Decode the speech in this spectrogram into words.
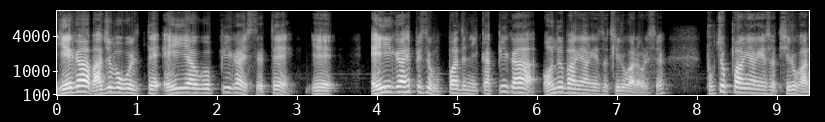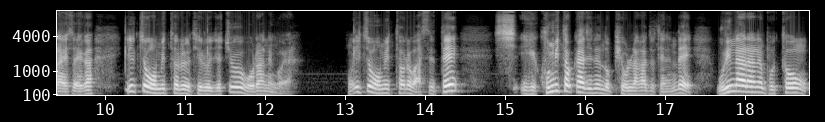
얘가 마주보고 있을 때 A하고 B가 있을 때, 얘 A가 햇빛을 못 받으니까 B가 어느 방향에서 뒤로 가라고 그랬어요? 북쪽 방향에서 뒤로 가라 해서 얘가 1.5m를 뒤로 이제 쭉 오라는 거야. 1.5m를 왔을 때 시- 이게 9m까지는 높이 올라가도 되는데 우리나라는 보통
